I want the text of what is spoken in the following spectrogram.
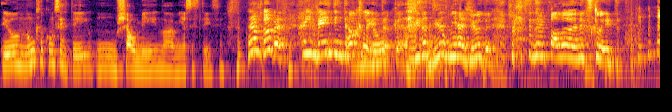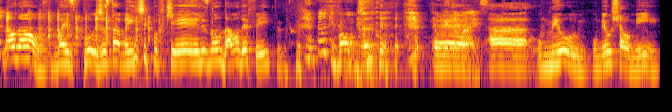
Eu nunca consertei um Xiaomi na minha assistência. Inventa então, Cleiton. Nunca... Meu Deus, me ajuda. Por que você não me falou antes, Cleiton? Não, não, mas justamente porque eles não davam defeito. Ah, que bom. é, mais. A, o, meu, o meu Xiaomi,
